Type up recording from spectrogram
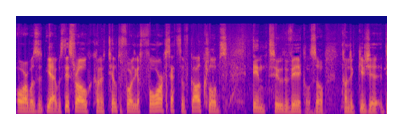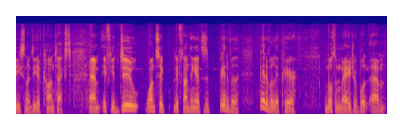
or was it, yeah, it was this row kind of tilted forward. You got four sets of golf clubs into the vehicle. So kind of gives you a decent idea of context. Um, if you do want to lift anything out, there's a bit of a bit of a lip here, nothing major, but um,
